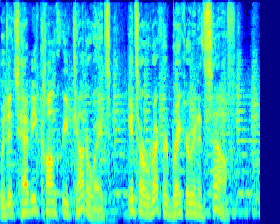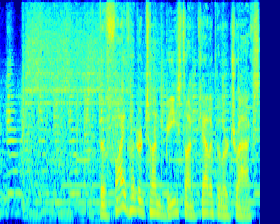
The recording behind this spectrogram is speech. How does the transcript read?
With its heavy concrete counterweights, it's a record breaker in itself. The 500-ton beast on Caterpillar tracks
